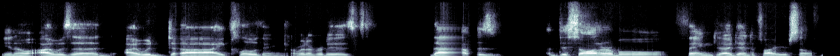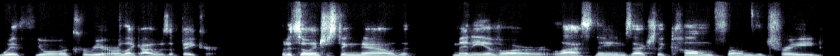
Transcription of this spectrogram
you know, I was a, I would dye clothing or whatever it is, that was a dishonorable thing to identify yourself with your career, or like I was a baker. But it's so interesting now that many of our last names actually come from the trade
